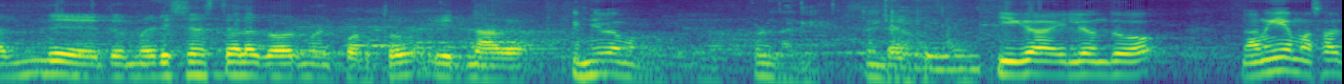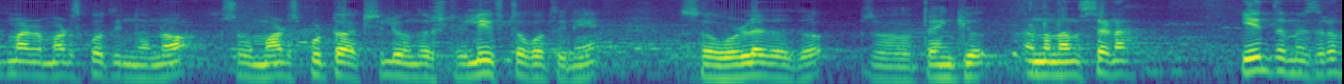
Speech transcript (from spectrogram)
ಅಲ್ಲಿ ಇದು ಮೆಡಿಸಿನ್ಸ್ ಎಲ್ಲ ಗೌರ್ಮೆಂಟ್ ಕೊಡ್ತು. ಇದು ನಾವೇ. ಈಗ ನೀವೇ ಮಾಡಬೇಕು. ಒಳ್ಳೆದಾಗಲಿ. ಥ್ಯಾಂಕ್ ಯು ಈಗ ಇಲ್ಲೊಂದು ಒಂದು ನನಗೆ ಮಸಾಜ್ ಮಾಡಿ ಮಾಡಿಸ್ಕೋತೀನಿ ನಾನು. ಸೊ ಮಾಡಿಸ್ಬಿಟ್ಟು ಆ್ಯಕ್ಚುಲಿ ಒಂದಷ್ಟು ರಿಲೀಫ್ ತೊಗೋತೀನಿ. ಸೊ ಒಳ್ಳೇದದು. ಸೊ ಥ್ಯಾಂಕ್ ಯು ಅಣ್ಣ ನಮಸ್ತೆ ಅಣ್ಣ. ಏನು ತಮ್ಮ ಹೆಸರು?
